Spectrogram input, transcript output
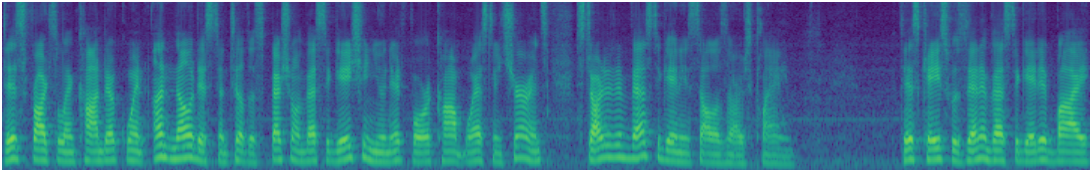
This fraudulent conduct went unnoticed until the Special Investigation Unit for Comp West Insurance started investigating Salazar's claim. This case was then investigated by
